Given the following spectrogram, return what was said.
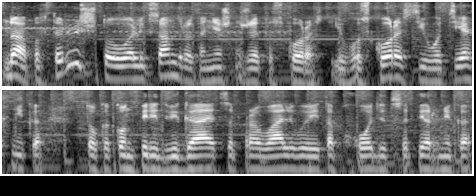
Да, повторюсь, что у Александра, конечно же, это скорость. Его скорость, его техника, то, как он передвигается, проваливает, обходит соперника,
